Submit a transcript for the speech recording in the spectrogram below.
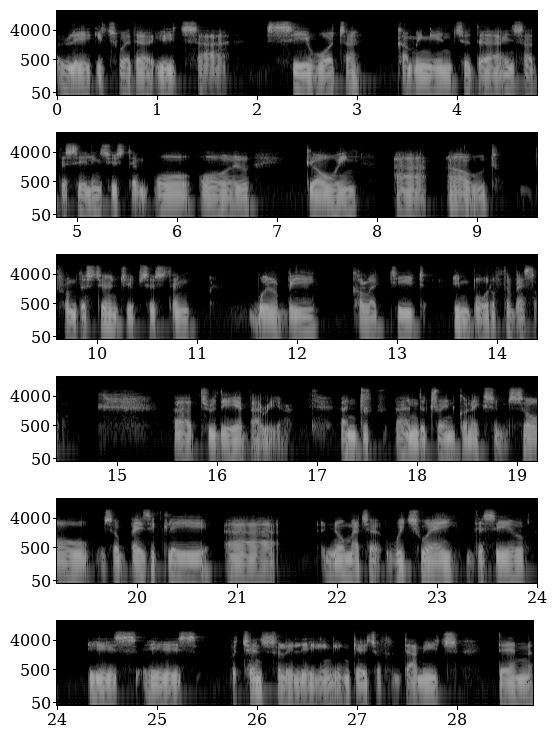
leakage, whether it's uh, seawater coming into the inside the sealing system or oil going uh, out from the stern tube system, will be collected in board of the vessel uh, through the air barrier and and the train connection. So so basically, uh, no matter which way the seal is is potentially leaking in case of damage, then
